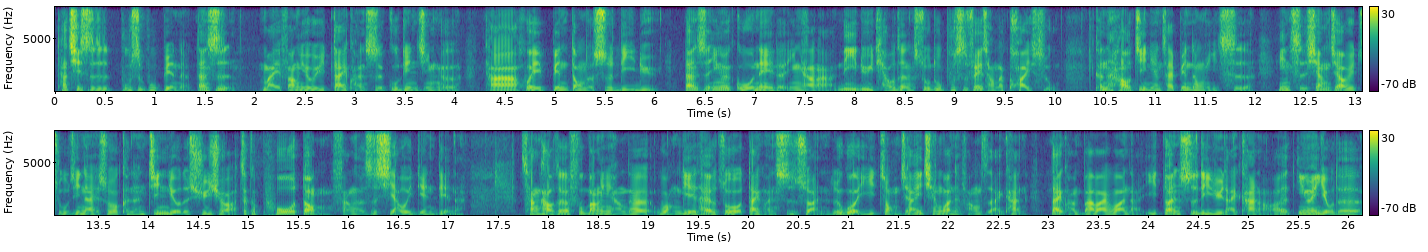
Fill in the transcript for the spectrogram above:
它其实不是不变的，但是买房由于贷款是固定金额，它会变动的是利率。但是因为国内的银行啊，利率调整的速度不是非常的快速，可能好几年才变动一次，因此相较于租金来说，可能金流的需求啊，这个波动反而是小一点点的。参考这个富邦银行的网页，它有做贷款试算。如果以总价一千万的房子来看，贷款八百万呢、啊，以段式利率来看啊、哦，因为有的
